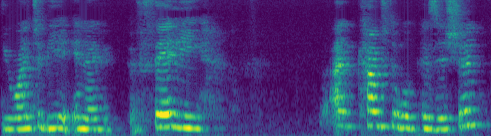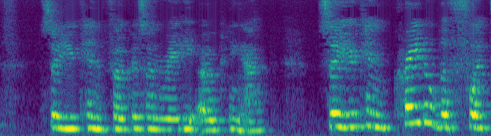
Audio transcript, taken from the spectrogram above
You want to be in a fairly uncomfortable position so you can focus on really opening up. So you can cradle the foot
